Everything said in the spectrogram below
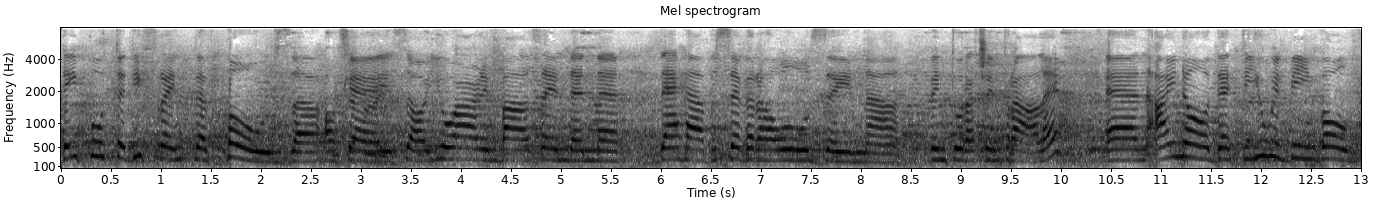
they put a different uh, pose. Uh, okay, so you are in BASE and then uh, they have several halls in uh, Ventura Centrale. And I know that you will be involved,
